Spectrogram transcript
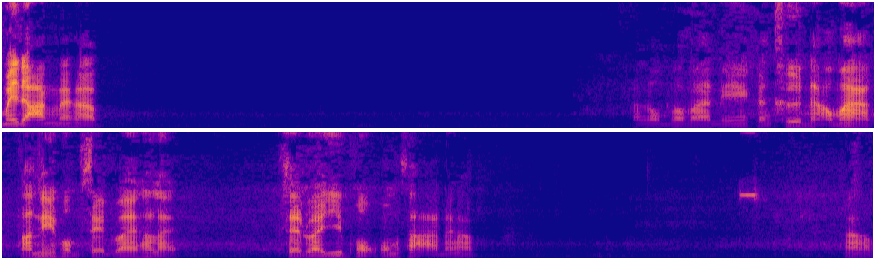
ไม่ดังนะครับอารมณ์ประมาณนี้กลางคืนหนาวมาก ตอนนี้ผมเซตไว้เท่าไหร่ เซตไว้ยี่สิบหกองศานะครับ ครับ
